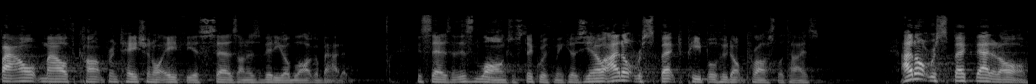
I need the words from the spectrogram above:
foul mouthed confrontational atheist says on his video blog about it. He says, and this is long, so stick with me, because, you know, I don't respect people who don't proselytize. I don't respect that at all.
